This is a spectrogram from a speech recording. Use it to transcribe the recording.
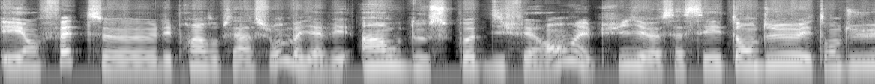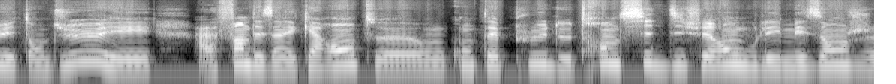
Et en fait, euh, les premières observations, bah, il y avait un ou deux spots différents, et puis euh, ça s'est étendu, étendu, étendu, et à la fin des années 40, on comptait plus de 30 sites différents où les mésanges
